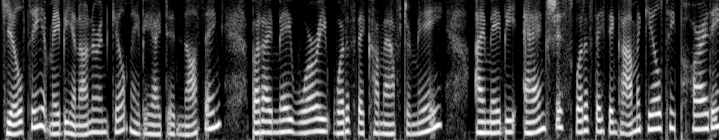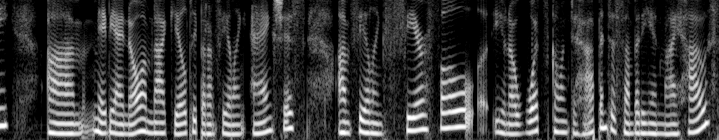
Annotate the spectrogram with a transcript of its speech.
guilty. It may be an unearned guilt. Maybe I did nothing, but I may worry what if they come after me? I may be anxious. What if they think I'm a guilty party? Um, maybe I know I'm not guilty, but I'm feeling anxious. I'm feeling fearful. You know, what's going to happen to somebody in my house?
